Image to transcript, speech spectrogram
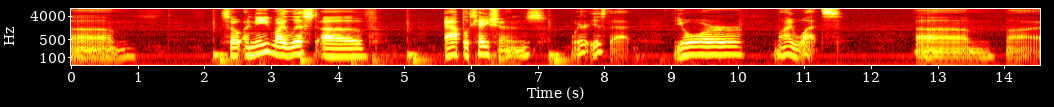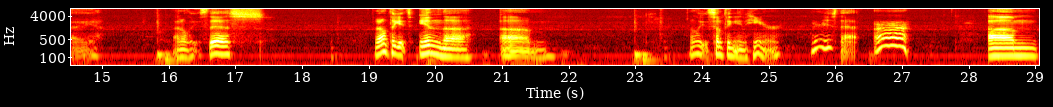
Um, so I need my list of applications. Where is that? Your my what's? Um, my. I don't think it's this. I don't think it's in the. Um, I don't think it's something in here. Where is that? Ah. Um.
